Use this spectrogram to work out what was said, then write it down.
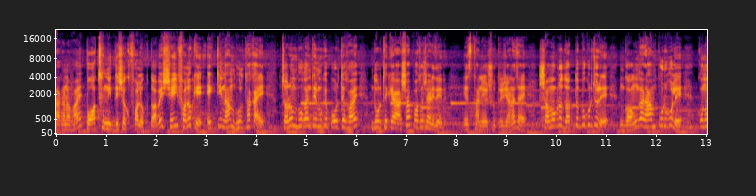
লাগানো হয় পথ নির্দেশক ফলক। তবে সেই ফলকে একটি নাম ভুল থাকায় চরম ভোগান্তির মুখে পড়তে হয় দূর থেকে আসা পথচারীদের। স্থানীয় সূত্রে জানা যায়, সমগ্র দত্তপুকুর জুড়ে গঙ্গারামপুর বলে কোনো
